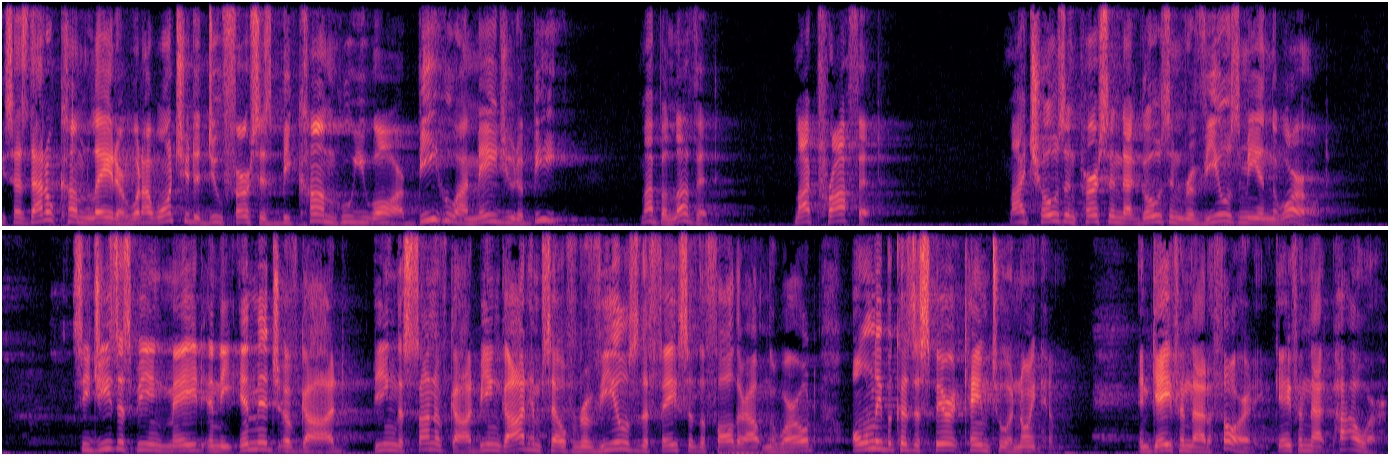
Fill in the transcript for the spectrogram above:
He says, That'll come later. What I want you to do first is become who you are. Be who I made you to be. My beloved, my prophet, my chosen person that goes and reveals me in the world. See, Jesus being made in the image of God, being the Son of God, being God Himself, reveals the face of the Father out in the world only because the Spirit came to anoint Him and gave Him that authority, gave Him that power.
